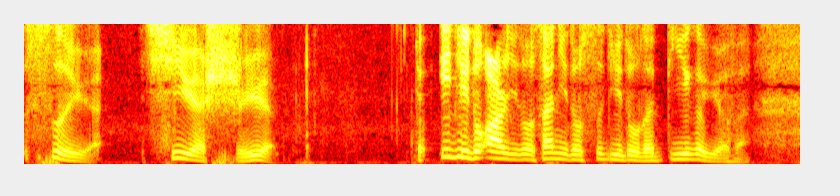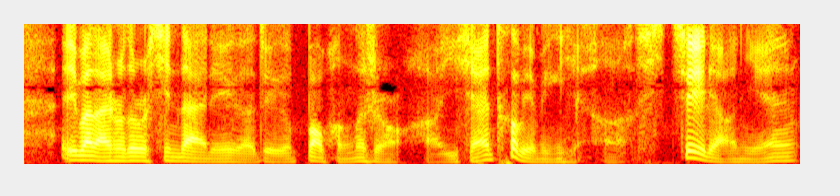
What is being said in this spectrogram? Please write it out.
四月、七月、十月，就一季度、二季度、三季度、四季度的第一个月份。一般来说都是信贷这个这个爆棚的时候啊，以前特别明显啊，这两年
